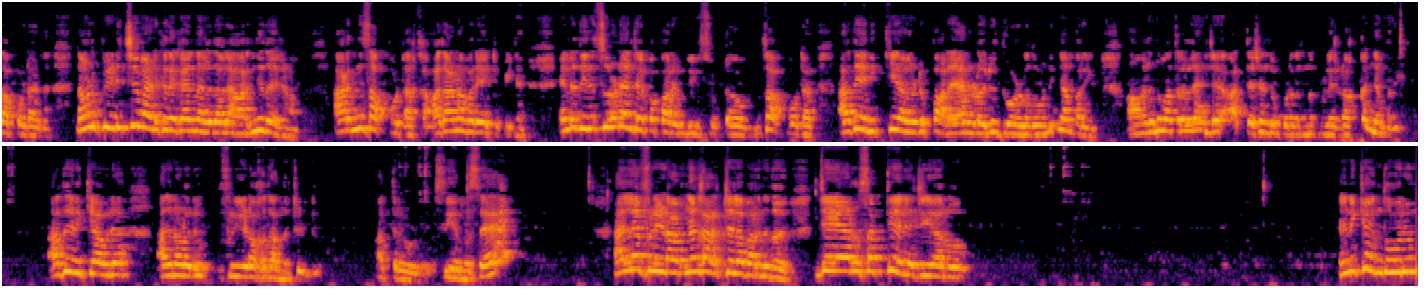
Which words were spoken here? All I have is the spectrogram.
സപ്പോർട്ടാണ് നമ്മൾ പിടിച്ച് മേടിക്കുന്നതിനേക്കാൾ നല്ലത് അവർ അറിഞ്ഞു തരണം. അറിഞ്ഞ് സപ്പോർട്ടാക്കുക അതാണ് അവരെ പിന്നെ എന്റെ ദിൽസിനോട് ഞാൻ ചിലപ്പോൾ പറയും ദിൽസുട്ടാവും സപ്പോർട്ടാണ് അത് എനിക്ക് അവരോട് പറയാനുള്ള ഒരു ഇതുള്ളത് കൊണ്ട് ഞാൻ പറയും. അവനെന്ന് മാത്രമല്ല എന്റെ അത്യാവശ്യം എന്റെ കൂടെ നിന്ന പിള്ളേരോടൊക്കെ ഞാൻ പറയും. അത് എനിക്ക് അവർ അതിനുള്ളൊരു ഫ്രീഡം ഒക്കെ തന്നിട്ടുണ്ട്. അത്രേ ഉള്ളൂ. C M S A? അല്ലേ ഫ്രീഡം ഞാൻ കറക്റ്റ് അല്ലേ പറഞ്ഞത്? ജെ ജയാറു സത്യമല്ലേ ജയാറു എനിക്ക് എന്തോരം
